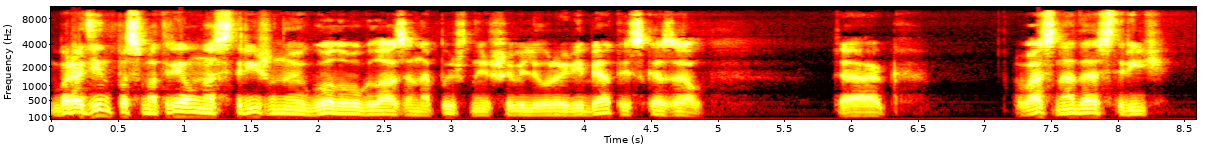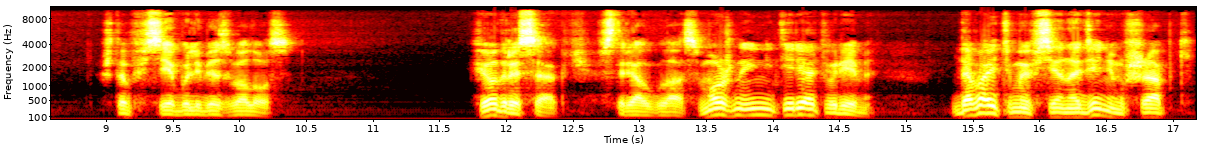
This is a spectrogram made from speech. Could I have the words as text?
Бородин посмотрел на стриженную голову Глаза, на пышные шевелюры ребят и сказал, «Так, вас надо остричь, чтоб все были без волос». Федор Исаакович, — встрял глаз, — можно и не терять время. Давайте мы все наденем шапки,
